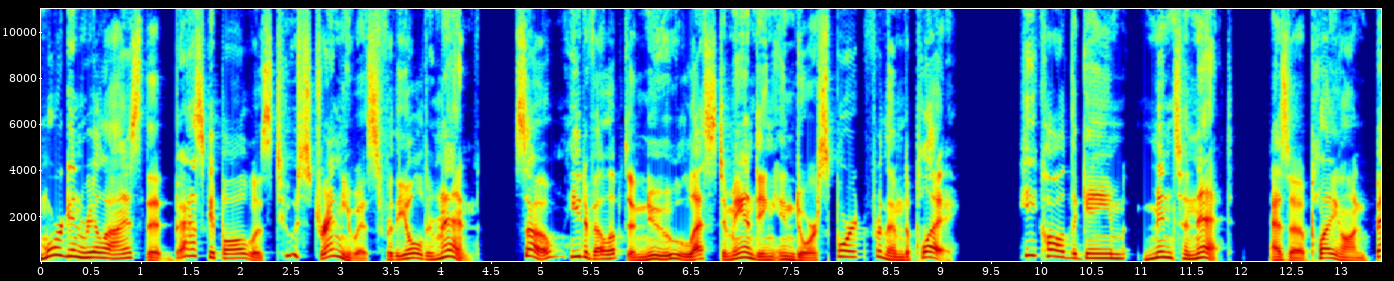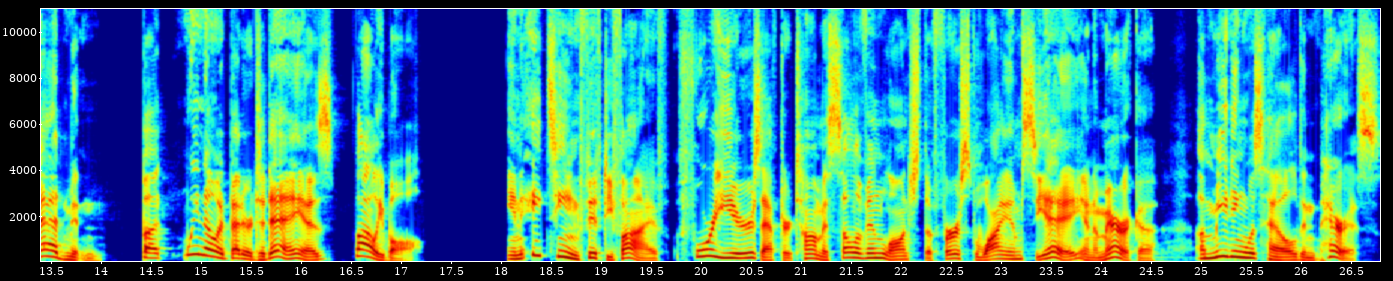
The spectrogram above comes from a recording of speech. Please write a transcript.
Morgan realized that basketball was too strenuous for the older men, so he developed a new, less demanding indoor sport for them to play. He called the game Mintonette, as a play on badminton, but we know it better today as volleyball. In 1855, four years after Thomas Sullivan launched the first YMCA in America, a meeting was held in Paris.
